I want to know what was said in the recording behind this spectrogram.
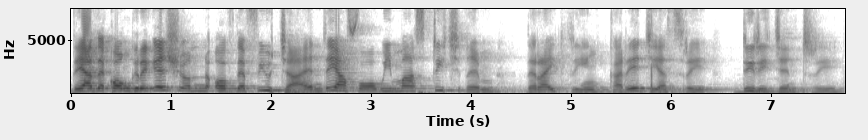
They are the congregation of the future, and therefore we must teach them the right thing courageously, diligently,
